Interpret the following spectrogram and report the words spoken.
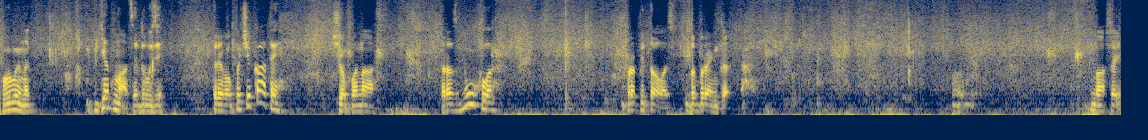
Хвилинок 15, друзі. Треба почекати, щоб вона розбухла, пропіталась добренько нашої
